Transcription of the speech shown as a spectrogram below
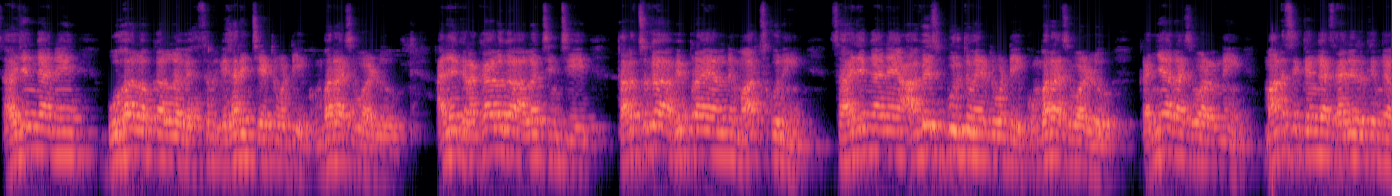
సహజంగానే ఊహాలోకాల్లో విహస విహరించేటువంటి కుంభరాశి వాళ్ళు అనేక రకాలుగా ఆలోచించి తరచుగా అభిప్రాయాలని మార్చుకుని సహజంగానే ఆవేశపూరితమైనటువంటి కుంభరాశి వాళ్ళు కన్యారాశి వాళ్ళని మానసికంగా శారీరకంగా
